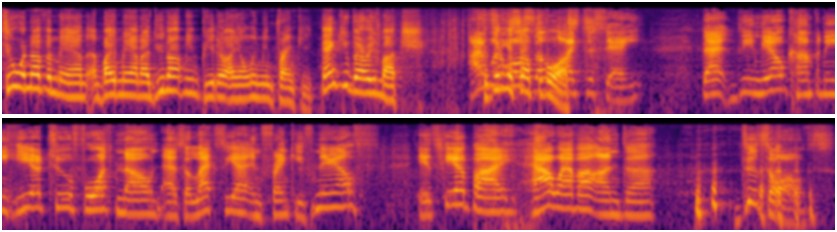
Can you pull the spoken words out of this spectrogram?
to another man, and by man I do not mean Peter, I only mean Frankie. Thank you very much. I Consider would yourself also divorced. like to say that the nail company heretofore known as Alexia and Frankie's Nails is hereby, however, under dissolves.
